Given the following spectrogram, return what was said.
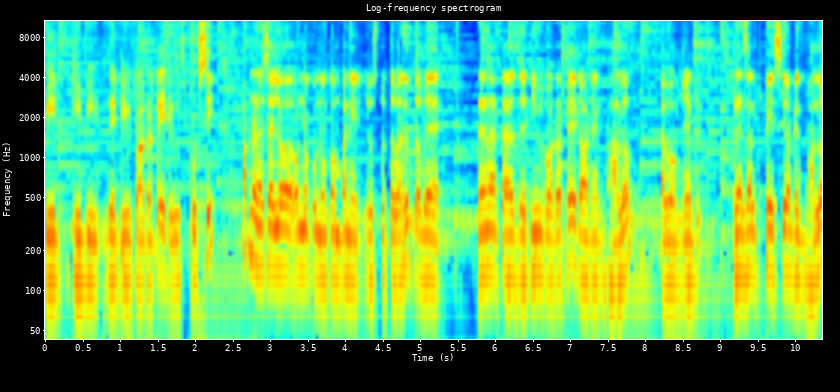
বিট ডিবি যে ডিবি পাউডারটা এটা ইউজ করছি। আপনারা চাইলে অন্য কোনো কোম্পানির ইউজ করতে পারেন, তবে রেনাটা যে ডিবি পাউডারটা এটা অনেক ভালো এবং এর রেজাল্ট পেয়েছি অনেক ভালো।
